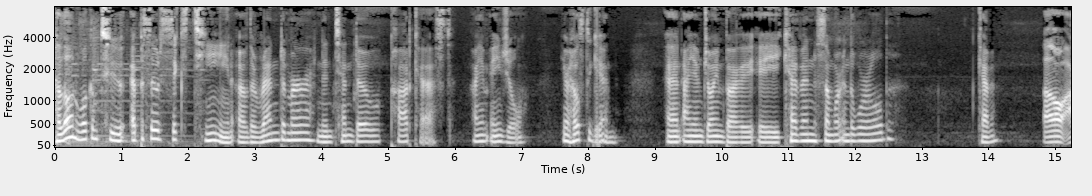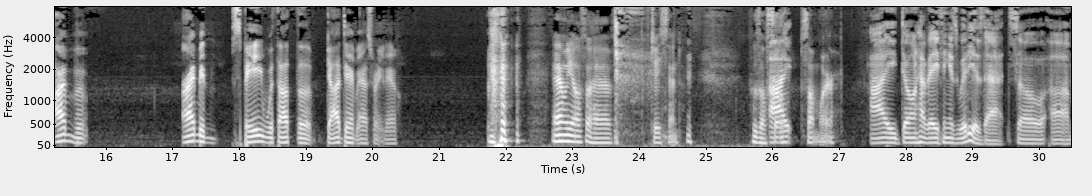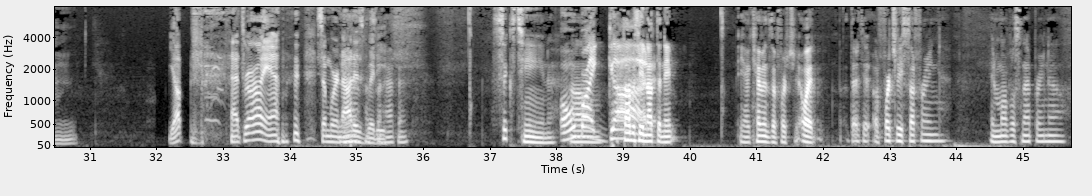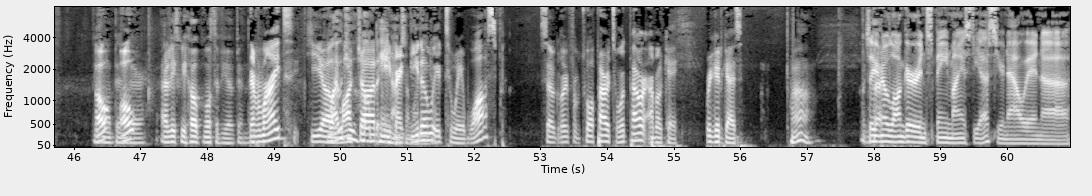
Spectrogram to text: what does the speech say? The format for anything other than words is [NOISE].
Hello and welcome to episode 16 of the Randomer Nintendo podcast. I am Angel, your host again, and I am joined by a Kevin somewhere in the world. Kevin? Oh, I'm I'm in Spain without the goddamn S right now. [LAUGHS] and we also have Jason, who's also I- somewhere. I don't have anything as witty as that. So, um, yep, [LAUGHS] that's where I am. [LAUGHS] Somewhere not Yeah, as witty. 16. Oh my Um, it's God. Obviously not the name. Yeah, Kevin's unfortunately. Oh, wait. Did unfortunately suffering in Marvel Snap right now. We've Oh, been oh. there. At least we hope most of you have been there. Never mind. He uh, Why lockjawed a pain someone, Magneto into a Wasp. So going from 12 power to 1 power, I'm okay. We're good, guys. Wow. Look So you're no longer in Spain minus the S. You're now in. uh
